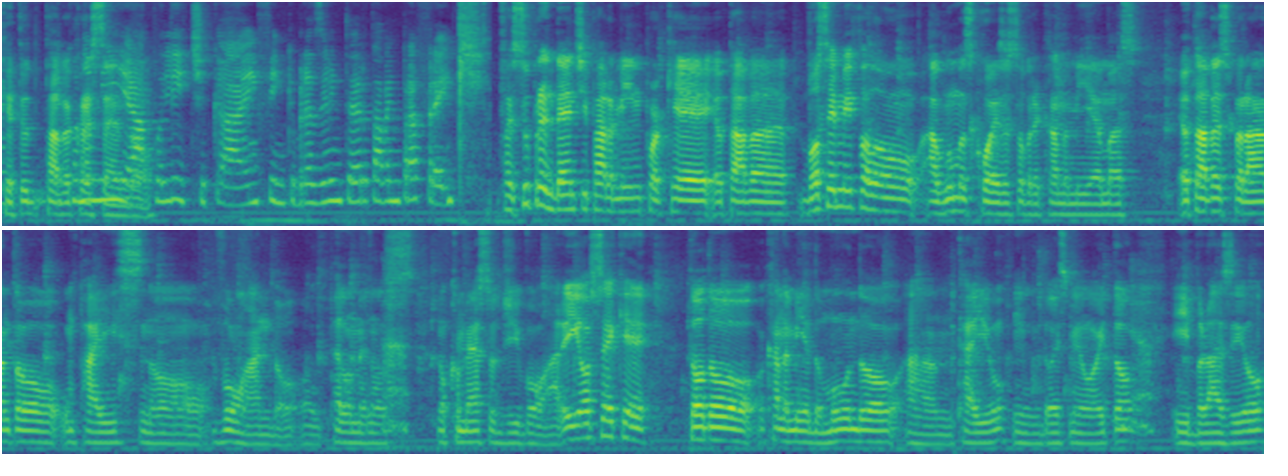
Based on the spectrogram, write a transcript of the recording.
que tudo tava economia, crescendo. política, enfim, que o Brasil inteiro tava indo pra frente. Foi surpreendente para mim porque eu tava. Você me falou algumas coisas sobre economia, mas eu tava esperando um país no voando, ou pelo menos no começo de voar. E eu sei que toda a economia do mundo um, caiu em 2008 Yeah. e Brasil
